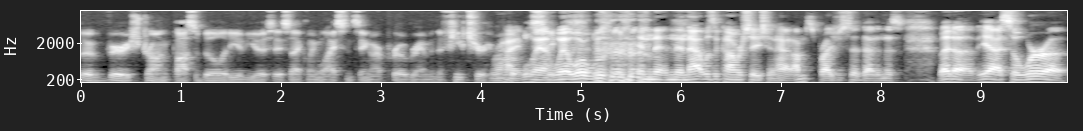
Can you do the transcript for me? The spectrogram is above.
the very strong possibility of USA Cycling licensing our program in the future. Right. We'll well, well, we'll, we'll- and, then, and then that was a conversation. I had. I'm surprised you said that in this, but uh, yeah. So we're. Uh,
